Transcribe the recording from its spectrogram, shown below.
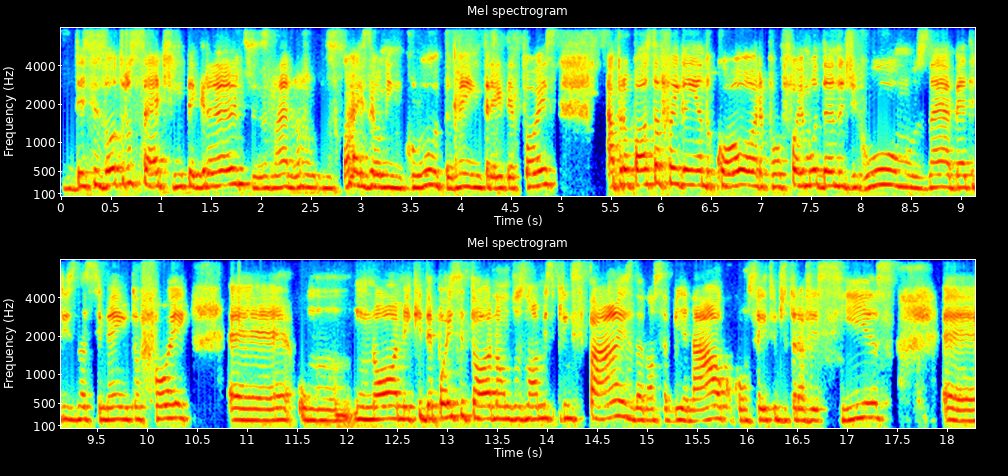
desses outros sete integrantes, né, nos quais eu me incluo também, entrei depois, a proposta foi ganhando corpo, foi mudando de rumos, né? A Beatriz Nascimento foi é, um, um, nome que depois se torna um dos nomes principais da nossa Bienal, com o conceito de travessias. É,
